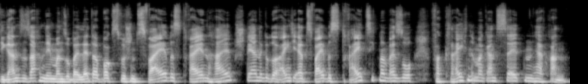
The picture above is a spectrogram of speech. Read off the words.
die ganzen Sachen, denen man so bei Letterbox zwischen zwei bis dreieinhalb Sterne gibt, oder eigentlich eher zwei bis drei, zieht man bei so Vergleichen immer ganz selten heran.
